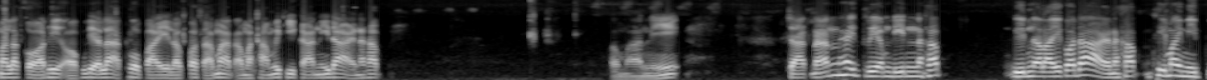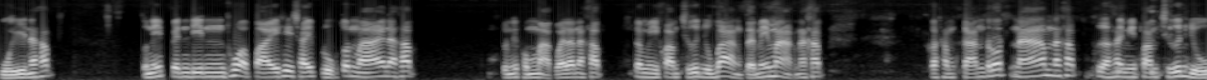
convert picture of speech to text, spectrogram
มะละกอที่ออกเลี่ยราดทั่วไป เราก็สามารถเอามาทำวิธีการนี้ได้นะครับ ประมาณนี้ จากนั้นให้เตรียมดินนะครับ ดินอะไรก็ได้นะครับ ที่ไม่มีปุ๋ยนะครับ ตัวนี้เป็นดินทั่วไปที่ใช้ปลูกต้นไม้นะครับ ตัวนี้ผมหมักไว้แล้วนะครับ ก็มีความชื้นอยู่บ้างแต่ไม่มากนะครับ ก็ทำการรดน้ำนะครับ เพื่อให้มีความชื้นอยู่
